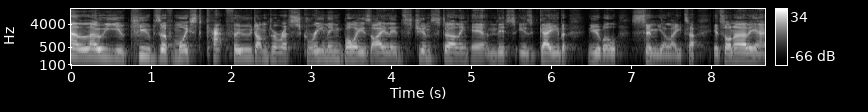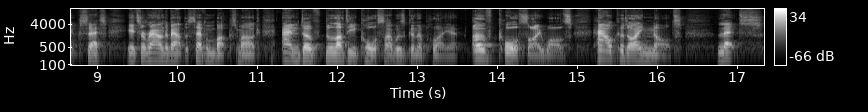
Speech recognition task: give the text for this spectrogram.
Hello, you cubes of moist cat food under a screaming boy's eyelids. Jim Sterling here, and this is Gabe Newell Simulator. It's on early access. It's around about the seven bucks mark, and of bloody course I was gonna play it. Of course I was. How could I not? Let's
